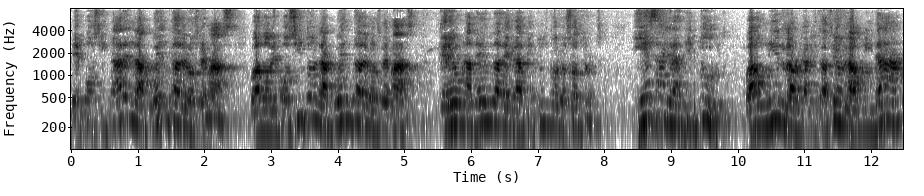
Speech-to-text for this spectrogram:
depositar en la cuenta de los demás. Cuando deposito en la cuenta de los demás, creo una deuda de gratitud con los otros. Y esa gratitud va a unir la organización. La unidad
